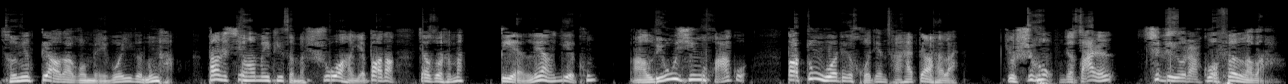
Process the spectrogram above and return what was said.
曾经掉到过美国一个农场。当时新华媒体怎么说哈？也报道叫做什么“点亮夜空”啊，流星划过。到中国这个火箭残骸掉下来就失控，叫砸人，这个有点过分了吧？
